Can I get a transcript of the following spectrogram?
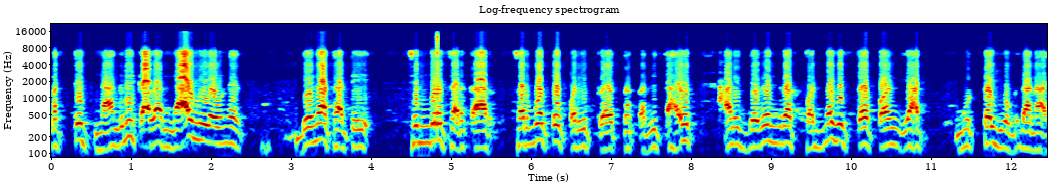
प्रत्येक नागरिकाला न्याय मिळवणे देण्यासाठी शिंदे सरकार सर्वतोपरी प्रयत्न करीत आहेत आणि देवेंद्र फडणवीसचं पण यात मोठं योगदान आहे.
